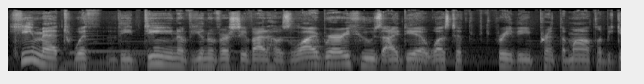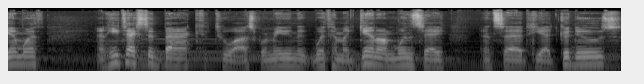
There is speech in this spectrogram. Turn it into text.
He met with the dean of University of Idaho's library, whose idea it was to 3D print the model to begin with. And he texted back to us. We're meeting with him again on Wednesday and said he had good news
